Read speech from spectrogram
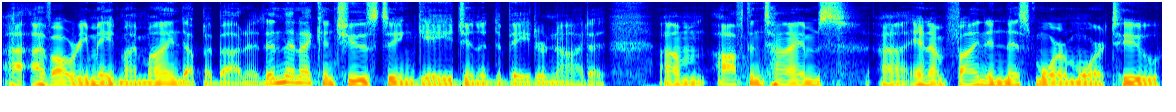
I, I've already made my mind up about it, and then I can choose to engage in a debate or not. Uh, Um, oftentimes, uh, and I'm finding this more and more too.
